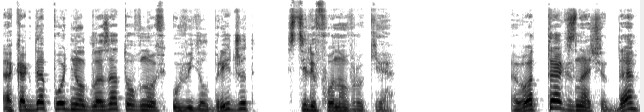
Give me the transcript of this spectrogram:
А когда поднял глаза, то вновь увидел Бриджит с телефоном в руке. «Вот так, значит, да?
